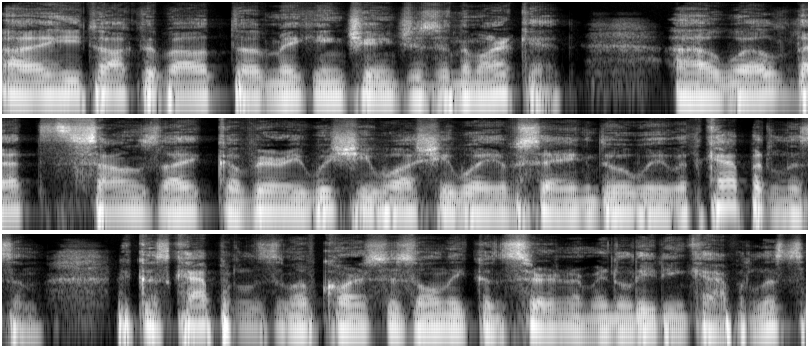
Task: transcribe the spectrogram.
Uh, he talked about uh, making changes in the market. Uh, well, that sounds like a very wishy-washy way of saying do away with capitalism, because capitalism, of course, is only concerned, I mean, the leading capitalists,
